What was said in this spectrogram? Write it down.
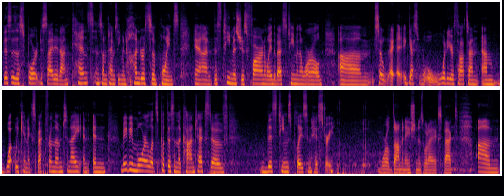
this is a sport decided on tenths and sometimes even hundredths of points. And this team is just far and away the best team in the world. Um, so I, I, guess what are your thoughts on, on what we can expect from them tonight? And, and maybe more, let's put this in the context of this team's place in history world domination is what I expect. Um,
